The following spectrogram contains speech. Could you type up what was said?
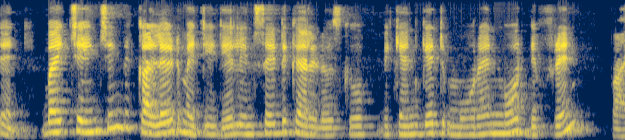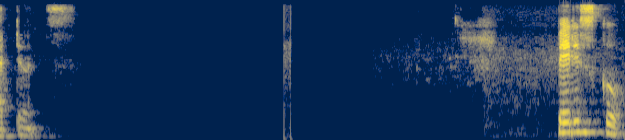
Then, by changing the colored material inside the kaleidoscope, we can get more and more different patterns. Periscope.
